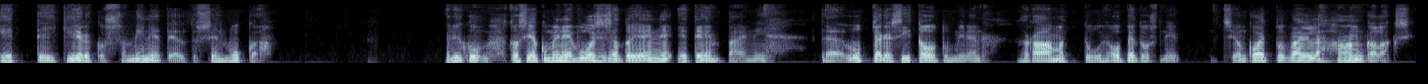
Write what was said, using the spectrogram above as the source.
ettei kirkossa menetelty sen mukaan. Ja nyt kun tosiaan kun menee vuosisatoja ennen eteenpäin, niin tämä Lutherin sitoutuminen raamattuun, opetus, niin se on koettu välillä hankalaksi.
